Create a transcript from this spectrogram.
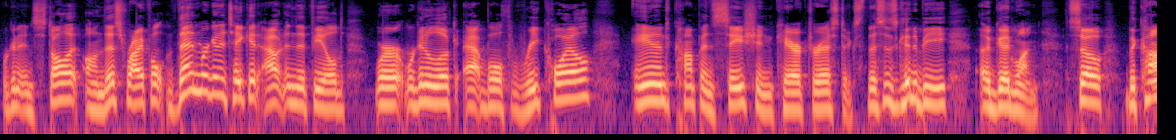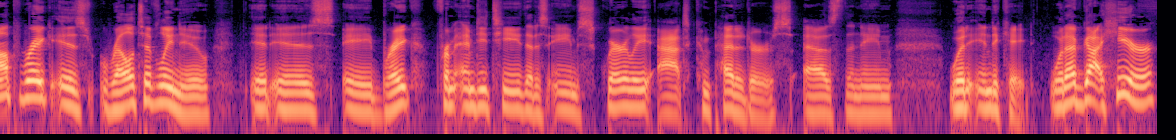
We're going to install it on this rifle. Then we're going to take it out in the field where we're going to look at both recoil and compensation characteristics. This is going to be a good one. So the comp brake is relatively new. It is a brake from MDT that is aimed squarely at competitors, as the name would indicate. What I've got here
